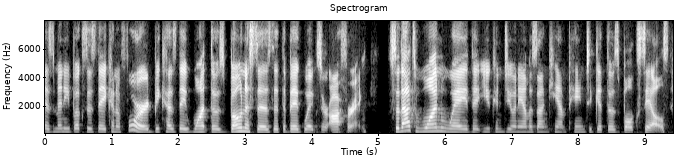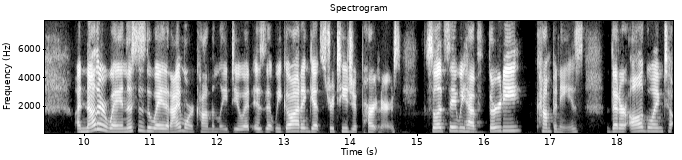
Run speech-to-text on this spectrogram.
as many books as they can afford because they want those bonuses that the big wigs are offering. So that's one way that you can do an Amazon campaign to get those bulk sales. Another way, and this is the way that I more commonly do it, is that we go out and get strategic partners. So let's say we have 30 companies that are all going to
